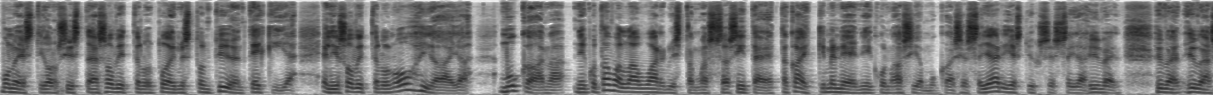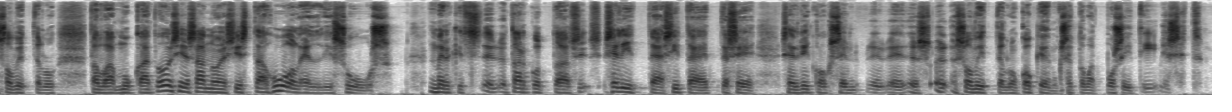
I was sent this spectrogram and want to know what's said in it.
monesti on siis tämä sovittelutoimiston työntekijä, eli sovittelun ohjaaja mukana niin kuin tavallaan varmistamassa sitä, että kaikki menee niin kuin asianmukaisessa järjestyksessä ja hyvän, hyvän, hyvän sovittelutavan mukaan. Toisin sanoen siis tämä huolellisuus merkitsee, tarkoittaa, selittää sitä, että se, sen rikoksen sovittelun kokemukset ovat positiiviset.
